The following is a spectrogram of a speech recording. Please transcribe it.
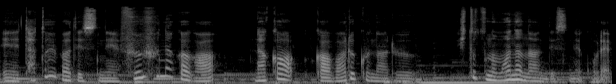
えー、例えばですね夫婦仲が仲が悪くなる一つの罠なんですねこれ。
